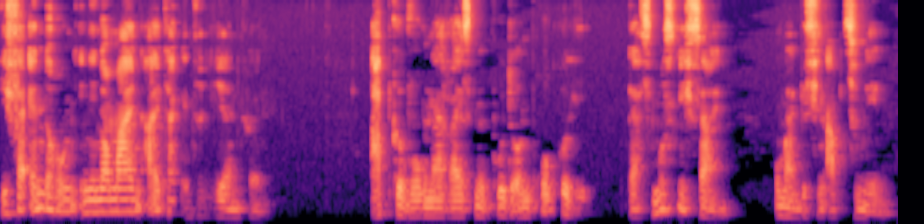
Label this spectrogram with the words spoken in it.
die Veränderungen in den normalen Alltag integrieren können. Abgewogener Reis mit Pute und Brokkoli, das muss nicht sein, um ein bisschen abzunehmen.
